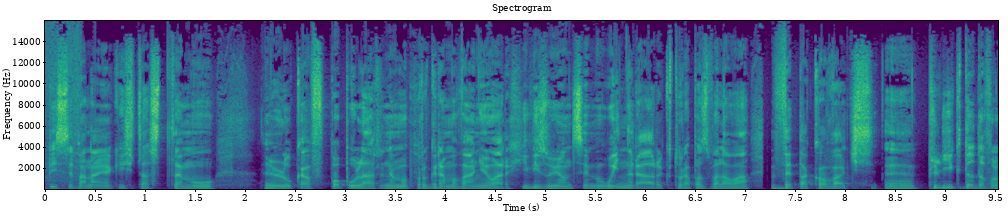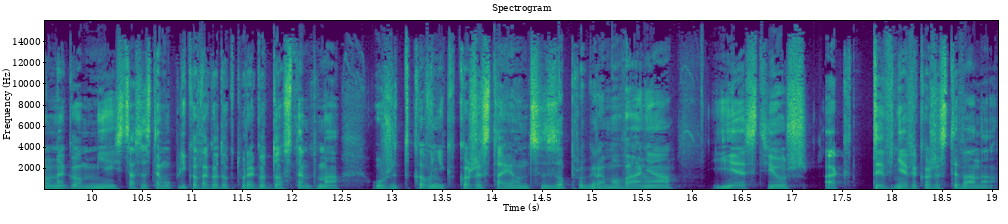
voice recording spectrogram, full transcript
Opisywana jakiś czas temu luka w popularnym oprogramowaniu archiwizującym WinRAR, która pozwalała wypakować e, plik do dowolnego miejsca systemu plikowego, do którego dostęp ma użytkownik korzystający z oprogramowania, jest już aktywnie wykorzystywana.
